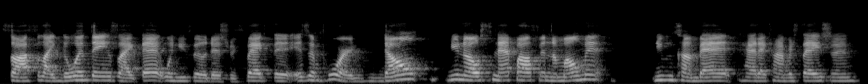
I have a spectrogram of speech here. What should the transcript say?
So I feel like doing things like that when you feel disrespected is important. Don't, you know, snap off in the moment. You can come back, have that conversation.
